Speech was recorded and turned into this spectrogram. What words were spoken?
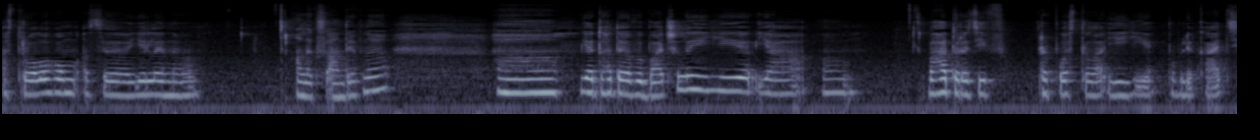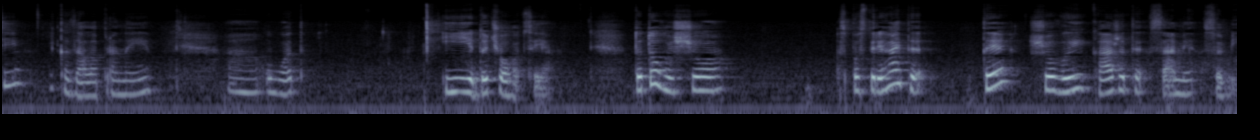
астрологом, з Єленою Олександрівною. Я гадаю, ви бачили її. Я багато разів репостила її публікації і казала про неї. От. І до чого це я? До того, що спостерігайте те, що ви кажете самі собі.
